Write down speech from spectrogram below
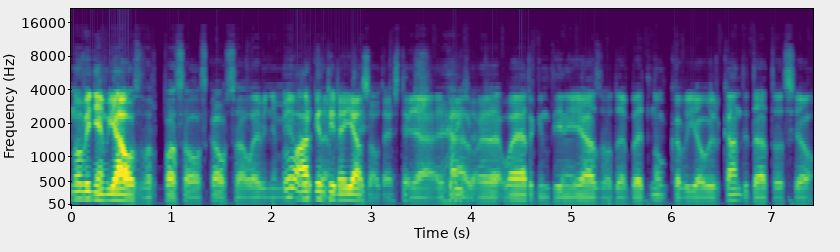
Nu, viņam jāuzvar pasaules kausā, lai viņam Nu, Argentīnai jāzaudēs. Tieši, Jā, jā vai, vai Argentīnai jāzaudē, bet nu, ka jau ir kandidātos jau.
